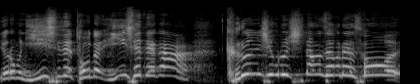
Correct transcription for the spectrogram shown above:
여러분 이 세대 더군다나 이 세대가 그런 식으로 신앙생활해서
